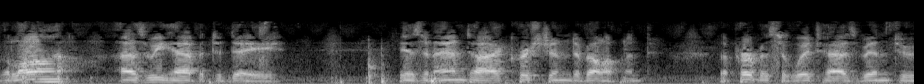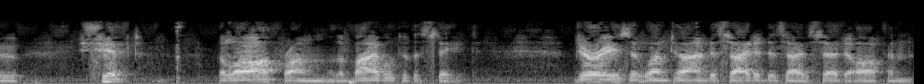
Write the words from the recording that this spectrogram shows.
the law as we have it today is an anti-Christian development, the purpose of which has been to shift the law from the Bible to the state. Juries at one time decided, as I've said often,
